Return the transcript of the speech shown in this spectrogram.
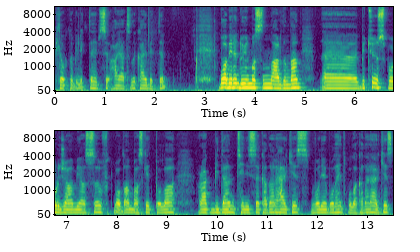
pilotla birlikte hepsi hayatını kaybetti. Bu haberin duyulmasının ardından e, bütün spor camiası futboldan basketbola, rugby'den tenise kadar herkes, voleybol, handbola kadar herkes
